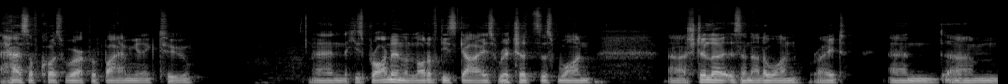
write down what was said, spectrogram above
has of course worked with Bayern Munich too, and he's brought in a lot of these guys. Richards is one, uh, Stiller is another one, right? And mm-hmm.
